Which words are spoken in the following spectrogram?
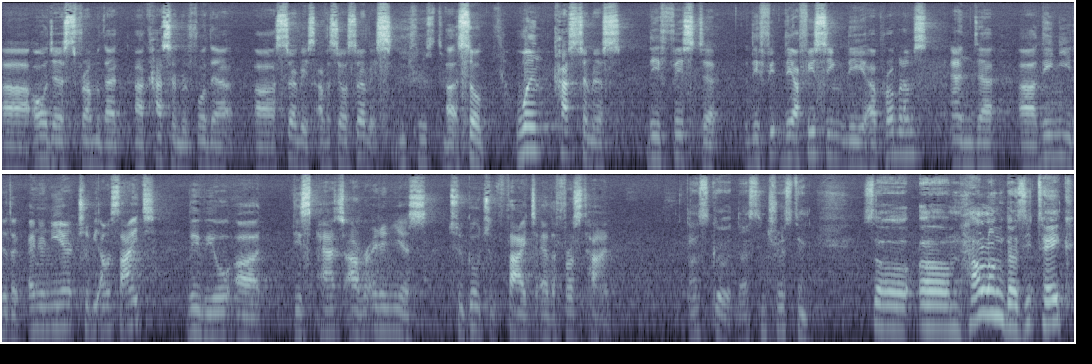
uh, orders from the uh, customer for the uh, service after sales service Interesting. uh, so when customers they faced uh, they, they are facing the uh, problems and uh, uh, they need the engineer to be on site, we will uh, dispatch our engineers to go to the site at the first time. That's good. That's interesting. So um, how long does it take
